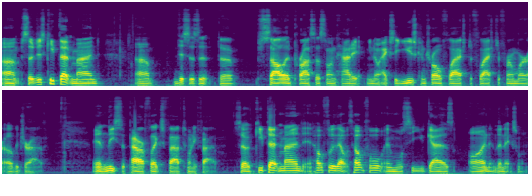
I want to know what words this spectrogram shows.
Um, so just keep that in mind. Um, this is a, the solid process on how to you know actually use control flash to flash the firmware of a drive at least the PowerFlex 525 so keep that in mind and hopefully that was helpful and we'll see you guys on the next one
